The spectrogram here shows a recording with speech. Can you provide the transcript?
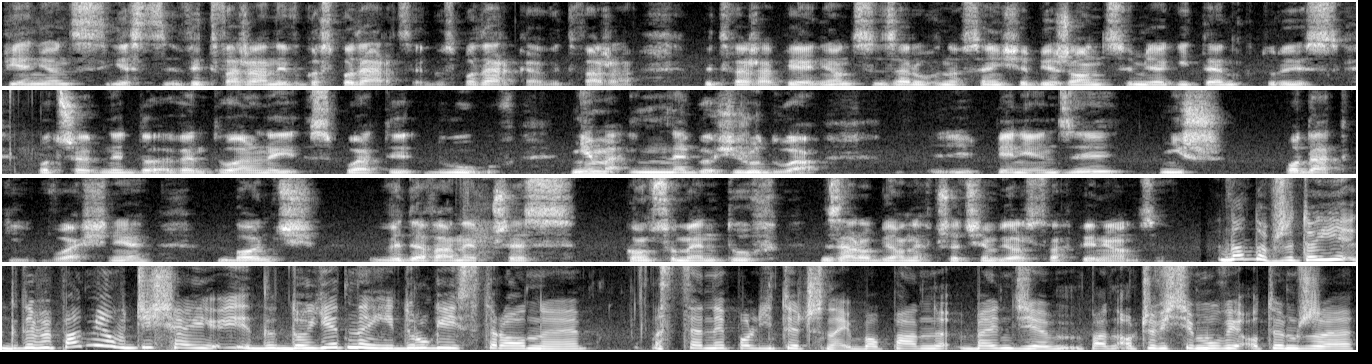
pieniądz jest wytwarzany w gospodarce. Gospodarka wytwarza, wytwarza pieniądz, zarówno w sensie bieżącym, jak i ten, który jest potrzebny do ewentualnej spłaty długów. Nie ma innego źródła pieniędzy niż podatki, właśnie, bądź wydawane przez konsumentów zarobione w przedsiębiorstwach pieniądze. No dobrze, to je, gdyby pan miał dzisiaj do jednej i drugiej strony sceny politycznej, bo pan będzie, pan oczywiście mówi o tym, że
